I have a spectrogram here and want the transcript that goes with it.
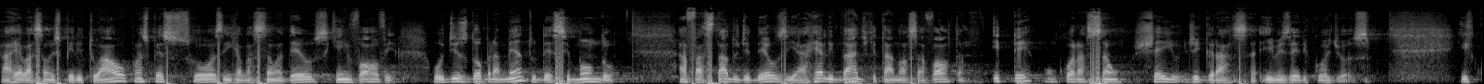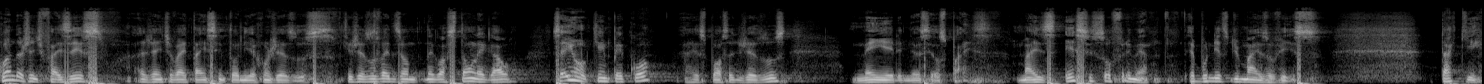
a relação espiritual com as pessoas em relação a Deus, que envolve o desdobramento desse mundo afastado de Deus e a realidade que está à nossa volta, e ter um coração cheio de graça e misericordioso. E quando a gente faz isso, a gente vai estar em sintonia com Jesus. Porque Jesus vai dizer um negócio tão legal: Senhor, quem pecou? A resposta de Jesus: nem ele nem seus pais. Mas esse sofrimento, é bonito demais ouvir isso. Está aqui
